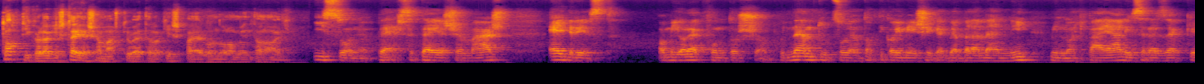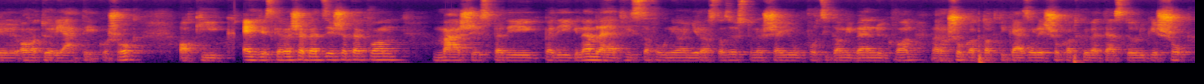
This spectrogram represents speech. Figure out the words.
Taktikailag is teljesen más követel a kispálya, gondolom, mint a nagy. Iszony, persze, teljesen más. Egyrészt, ami a legfontosabb, hogy nem tudsz olyan taktikai mélységekbe belemenni, mint nagy pályán, hiszen ezek amatőr játékosok, akik egyrészt kevesebb edzésetek van, másrészt pedig, pedig nem lehet visszafogni annyira azt az ösztönösen jó focit, ami bennük van, mert ha sokat taktikázol és sokat követelsz tőlük, és sok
